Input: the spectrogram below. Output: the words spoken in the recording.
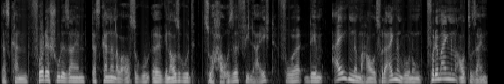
Das kann vor der Schule sein, das kann dann aber auch so gut, äh, genauso gut zu Hause vielleicht vor dem eigenen Haus, vor der eigenen Wohnung, vor dem eigenen Auto sein.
